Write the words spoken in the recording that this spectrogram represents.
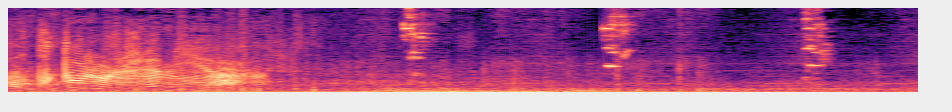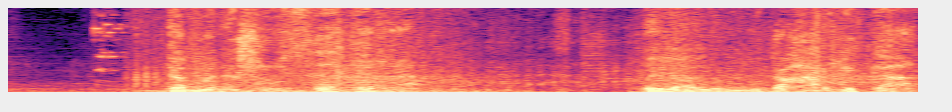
اقتلوا الجميع تم نشر الساتر ظلال متحركة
